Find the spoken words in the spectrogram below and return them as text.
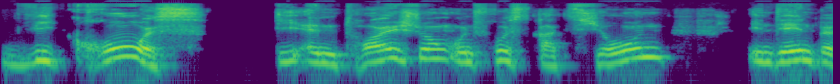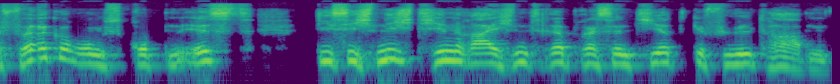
wie groß die Enttäuschung und Frustration in den Bevölkerungsgruppen ist, die sich nicht hinreichend repräsentiert gefühlt haben.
